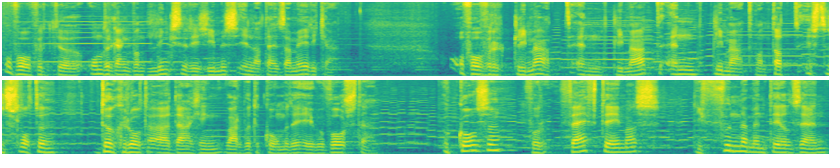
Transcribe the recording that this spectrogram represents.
of over de ondergang van de linkse regimes in Latijns-Amerika, of over klimaat en klimaat en klimaat, want dat is tenslotte de grote uitdaging waar we de komende eeuwen voor staan. We kozen voor vijf thema's die fundamenteel zijn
